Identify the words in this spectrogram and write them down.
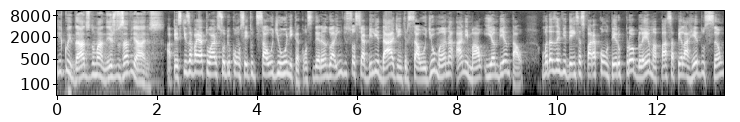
e cuidados no manejo dos aviários. A pesquisa vai atuar sob o conceito de saúde única, considerando a indissociabilidade entre saúde humana, animal e ambiental. Uma das evidências para conter o problema passa pela redução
